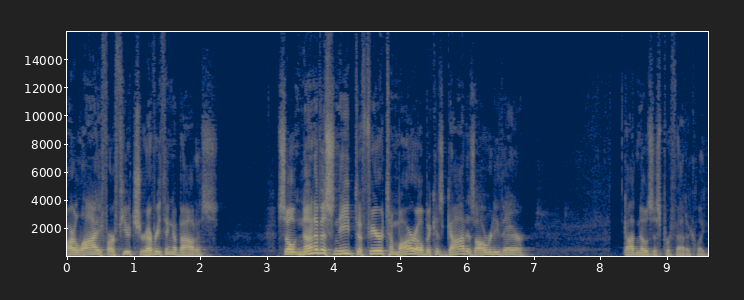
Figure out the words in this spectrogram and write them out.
our life, our future, everything about us. So none of us need to fear tomorrow because God is already there. God knows us prophetically.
